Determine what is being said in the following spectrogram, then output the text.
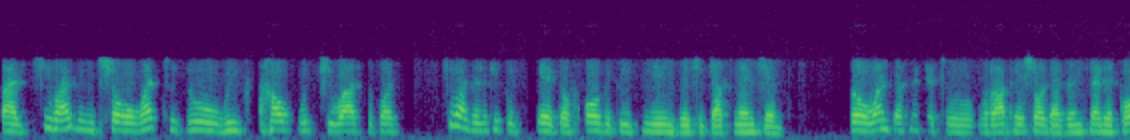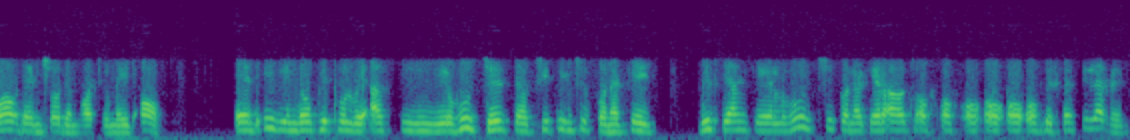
But she wasn't sure what to do with how good she was because she was a little bit scared of all the big names that she just mentioned. So one just needed to rub her shoulders and tell her, go out and show them what you made of. And even though people were asking who's just does she think she's going to take? This young girl, who's she going to get out of, of, of, of, of the first 11?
